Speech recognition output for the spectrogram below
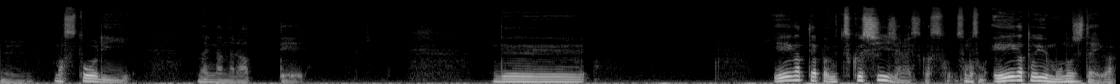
うんまあ、ストーリー何なんならあってで映画ってやっぱ美しいじゃないですかそもそも映画というもの自体が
